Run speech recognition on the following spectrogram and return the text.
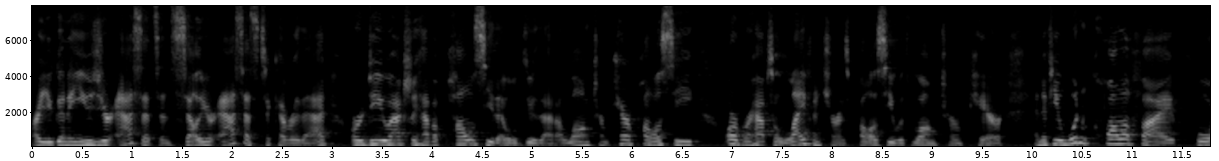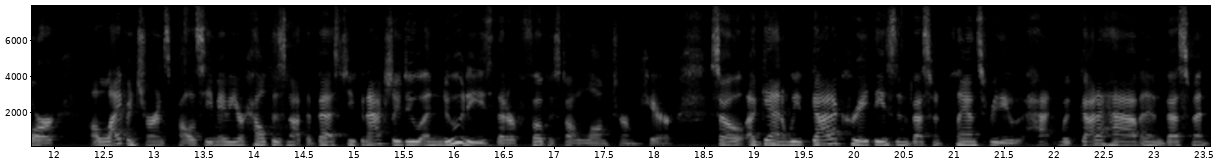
Are you going to use your assets and sell your assets to cover that? Or do you actually have a policy that will do that, a long term care policy? Or perhaps a life insurance policy with long term care. And if you wouldn't qualify for a life insurance policy, maybe your health is not the best, you can actually do annuities that are focused on long term care. So, again, we've got to create these investment plans for you. We've got to have an investment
